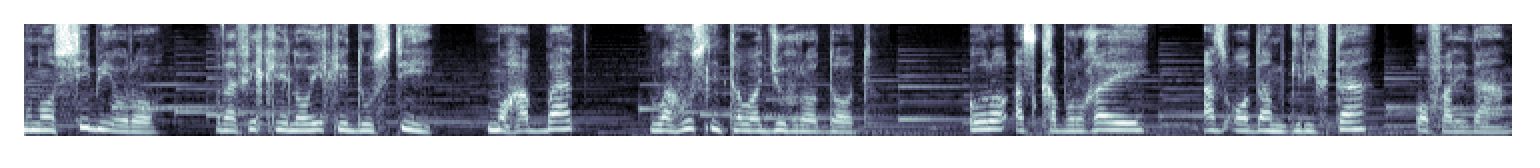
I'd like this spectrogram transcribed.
муносиби ӯро рафиқи лоиқи дӯстӣ муҳаббат ва ҳусни таваҷҷӯҳро дод. Ӯро аз қабурғае аз одам гирифта офаридаанд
